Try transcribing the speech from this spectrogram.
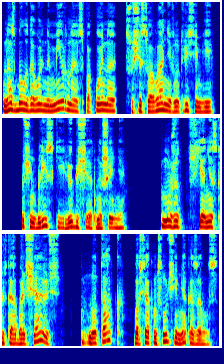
у нас было довольно мирное, спокойное существование внутри семьи, очень близкие и любящие отношения. Может, я несколько обольщаюсь, но так, во всяком случае, мне казалось.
